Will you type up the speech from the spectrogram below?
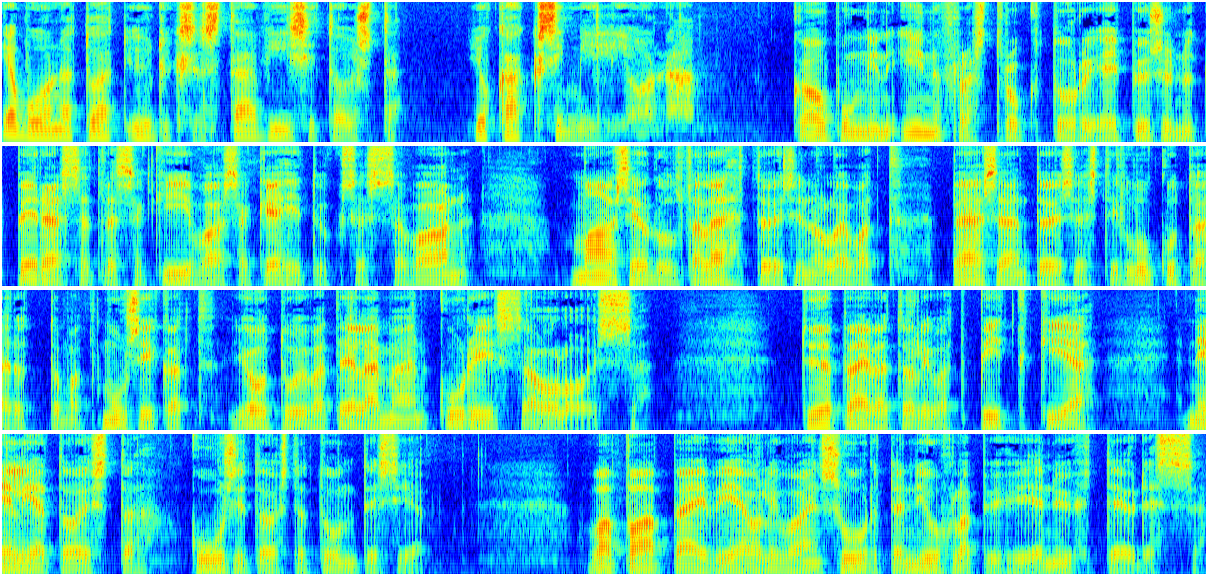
ja vuonna 1915 jo kaksi miljoonaa. Kaupungin infrastruktuuri ei pysynyt perässä tässä kiivaassa kehityksessä, vaan maaseudulta lähtöisin olevat pääsääntöisesti lukutaidottomat musikat joutuivat elämään kurissa oloissa. Työpäivät olivat pitkiä, 14-16 tuntisia. Vapaapäiviä oli vain suurten juhlapyhien yhteydessä.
